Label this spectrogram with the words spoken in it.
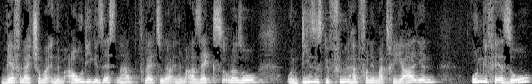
Wer vielleicht schon mal in einem Audi gesessen hat, vielleicht sogar in einem A6 oder so, und dieses Gefühl hat von den Materialien ungefähr so,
